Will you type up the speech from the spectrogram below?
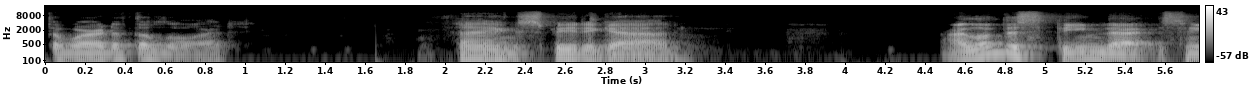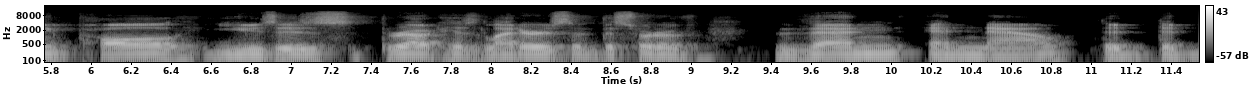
The word of the Lord. Thanks be to God. I love this theme that St. Paul uses throughout his letters of the sort of then and now, the the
